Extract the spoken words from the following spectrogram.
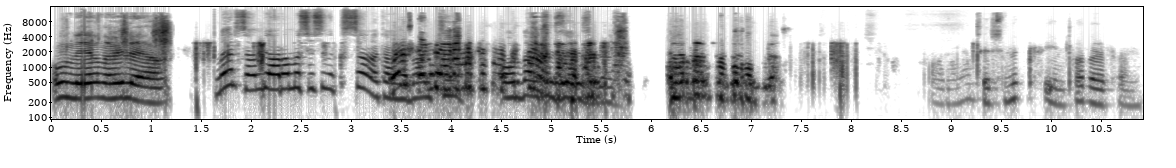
Oğlum Leon öyle ya. Mert sen bir arama sesini kıssana kanka. Belki oradan çözeriz. Arama sesini kısayım tabii efendim.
